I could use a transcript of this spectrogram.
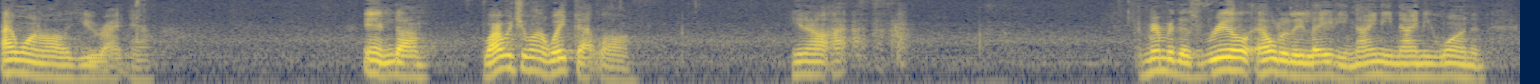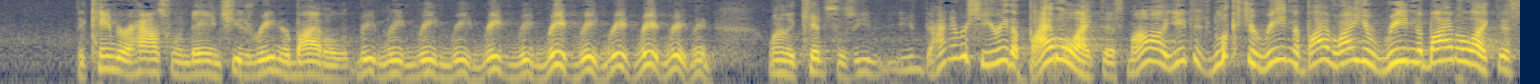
I want all of you right now. And um, why would you want to wait that long? You know, I, I remember this real elderly lady, 90, 91, and they came to her house one day and she was reading her Bible, reading, reading, reading, reading, reading, reading, reading, reading, reading, reading, reading, reading. One of the kids says, you, you, I never see you read a Bible like this, Mama. You just look at you reading the Bible. Why are you reading the Bible like this?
